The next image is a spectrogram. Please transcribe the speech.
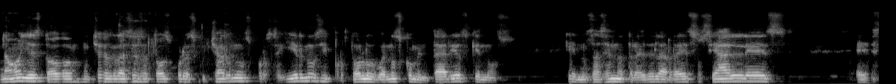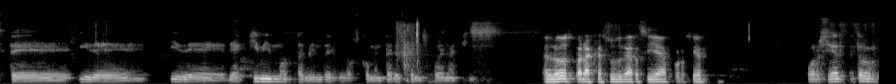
No, ya es todo. Muchas gracias a todos por escucharnos, por seguirnos y por todos los buenos comentarios que nos, que nos hacen a través de las redes sociales este, y, de, y de, de aquí mismo también de los comentarios que nos pueden aquí. Saludos para Jesús García, por cierto. Por cierto,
